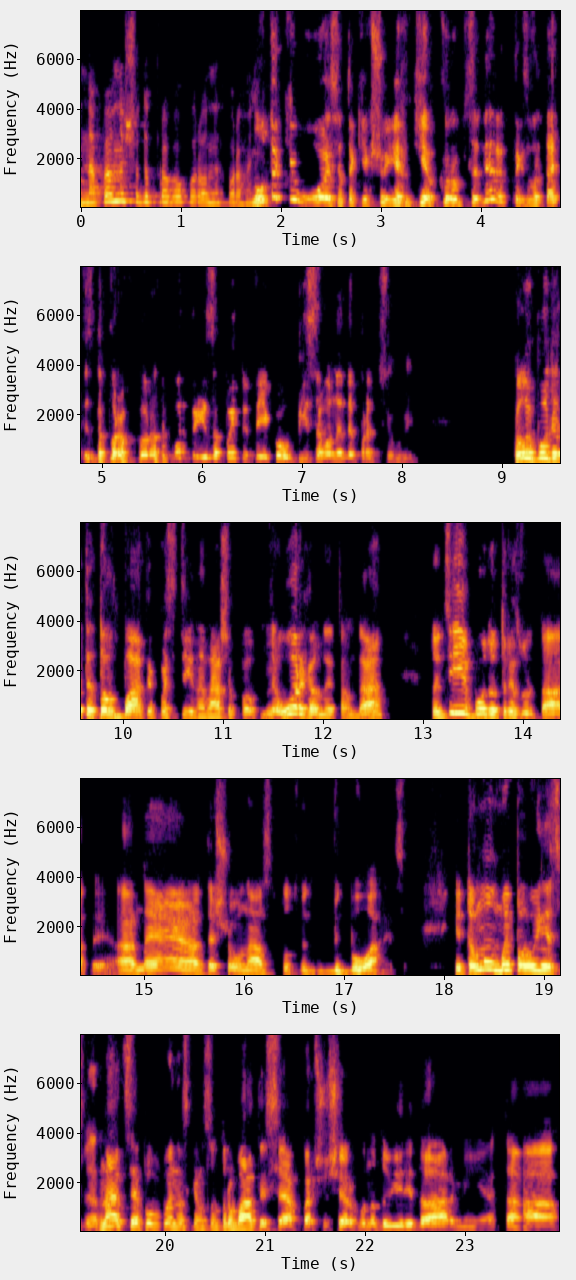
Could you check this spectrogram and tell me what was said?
Напевно, що до правоохоронних органів. Ну так і ось, а так якщо є, є корупціонери, так звертайтесь до правоохоронних органів і запитуйте, якого біса вони не працюють. Коли будете довбати постійно наші органи, там, да, тоді будуть результати, а не те, що у нас тут відбувається. І тому ми повинні нація повинна сконцентруватися в першу чергу на довірі до армії та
